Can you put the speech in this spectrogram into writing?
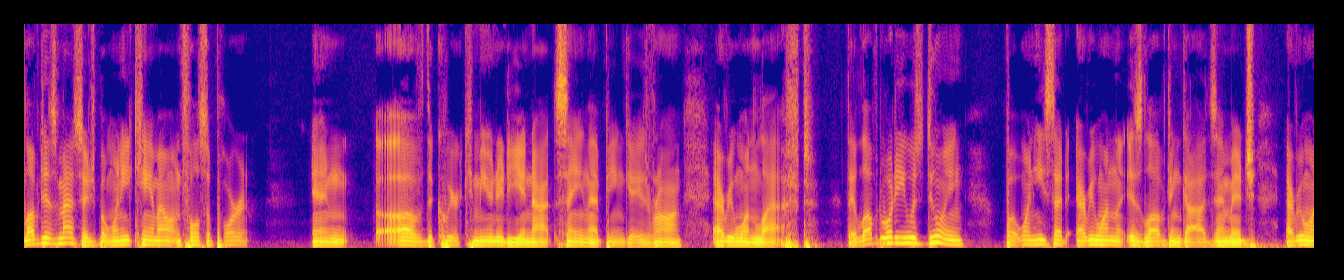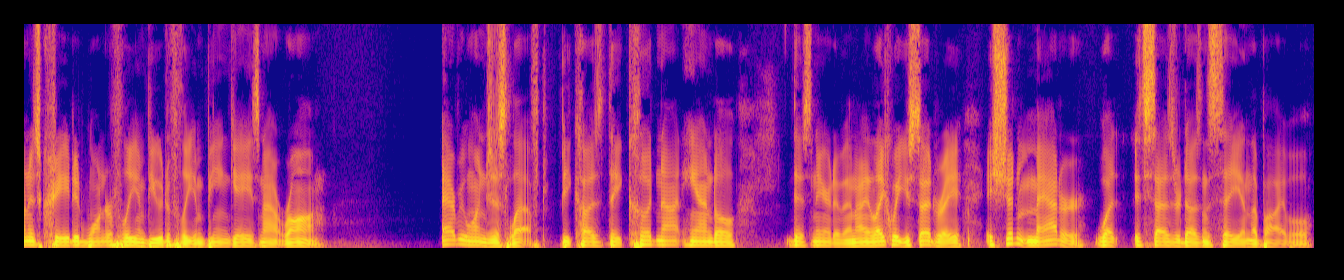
loved his message, but when he came out in full support and of the queer community and not saying that being gay is wrong, everyone left. They loved what he was doing, but when he said everyone is loved in God's image, everyone is created wonderfully and beautifully, and being gay is not wrong, everyone just left because they could not handle this narrative. And I like what you said, Ray. It shouldn't matter what it says or doesn't say in the Bible.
